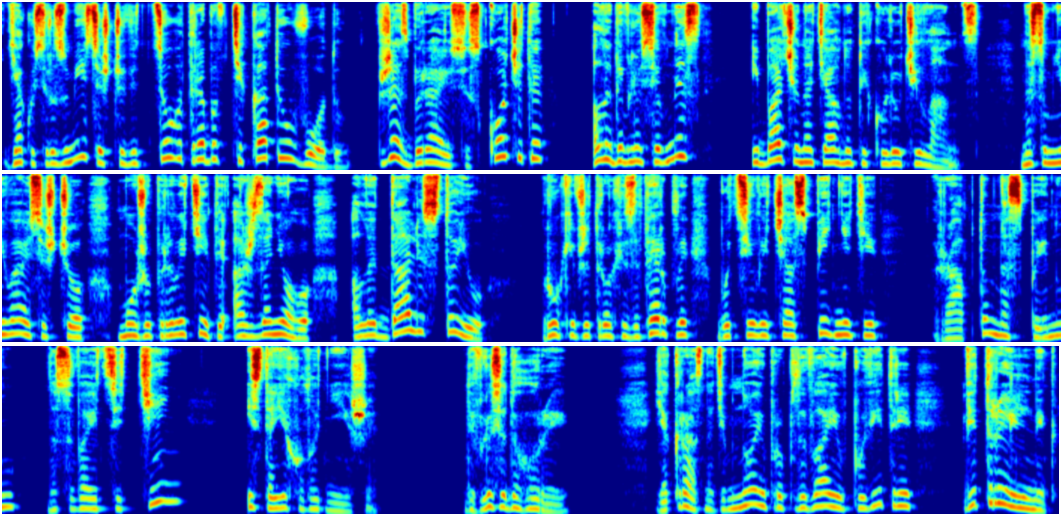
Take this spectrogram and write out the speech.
Якось розуміється, що від цього треба втікати у воду. Вже збираюся скочити, але дивлюся вниз і бачу натягнутий колючий ланц. Не сумніваюся, що можу прилетіти аж за нього, але далі стою. Руки вже трохи затерпли, бо цілий час підняті. Раптом на спину насувається тінь і стає холодніше. Дивлюся догори. Якраз наді мною пропливає в повітрі вітрильник,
